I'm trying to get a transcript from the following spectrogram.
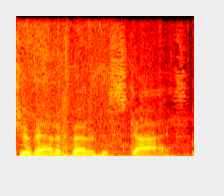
should have had a better disguise.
